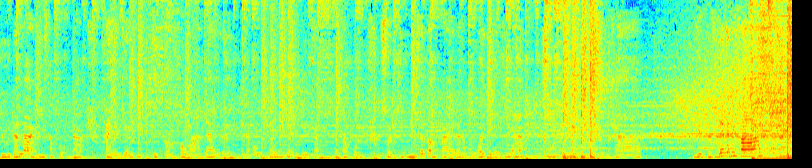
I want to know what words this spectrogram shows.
อยู่ด้านล่างนี้ครับผมนะใครอยากเรียนติดต่อเข้ามาได้เลยนะครับผมไว้เรียนด้วยกันนะครับผมส่วนคลิปนี้ก็ต้องไปแล้วครับผมไว้เจอกันที่หน้าสวัสดีสวัสดีครับหยุดไปได้กันนะครับขอบคุณมาก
